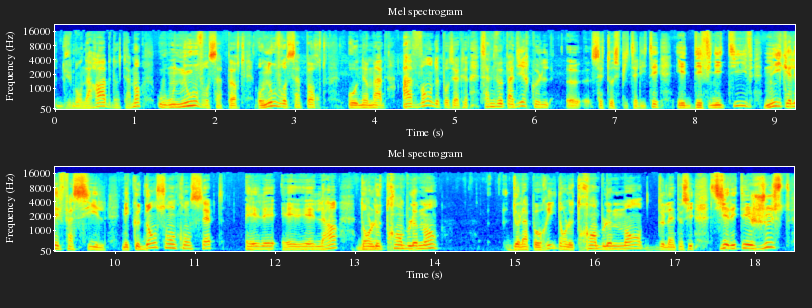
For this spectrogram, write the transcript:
du monde arabe notamment, où on ouvre sa porte, on ouvre sa porte aux nomades avant de poser la question. Ça ne veut pas dire que euh, cette hospitalité est définitive, ni qu'elle est facile, mais que dans son concept, elle est, elle est là, dans le tremblement de l'aporie, dans le tremblement de l'impossible. Si elle était juste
